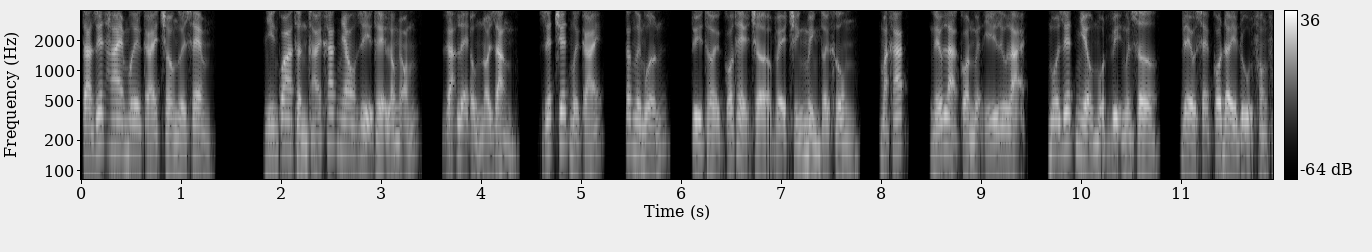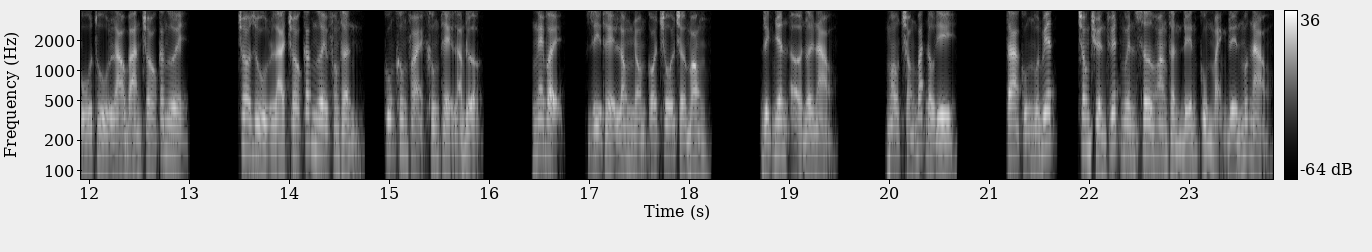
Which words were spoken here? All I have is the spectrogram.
ta giết hai mươi cái cho người xem. Nhìn qua thần thái khác nhau dị thể long nhóm, gã lệ ông nói rằng, giết chết mười cái, các ngươi muốn, tùy thời có thể trở về chính mình thời không, mặt khác, nếu là còn nguyện ý lưu lại, mỗi giết nhiều một vị nguyên sơ, đều sẽ có đầy đủ phong phú thủ lao ban cho các ngươi cho dù là cho các ngươi phong thần, cũng không phải không thể làm được. Ngay vậy, dị thể long nhóm có chỗ chờ mong. Địch nhân ở nơi nào? Mau chóng bắt đầu đi. Ta cũng muốn biết, trong truyền thuyết nguyên sơ hoang thần đến cùng mạnh đến mức nào.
